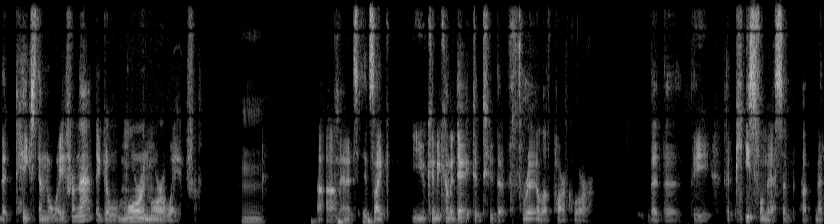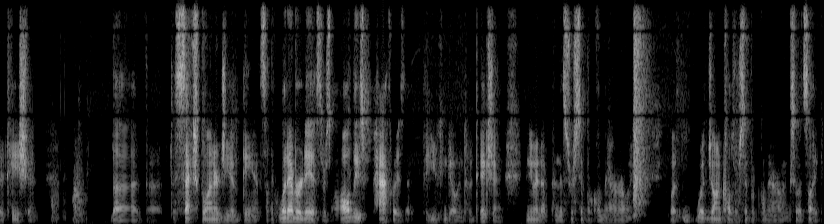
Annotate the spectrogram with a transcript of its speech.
that takes them away from that they go more and more away from. Mm. Um, and it's it's like you can become addicted to the thrill of parkour the the the, the peacefulness of, of meditation the, the the sexual energy of dance like whatever it is there's all these pathways that, that you can go into addiction and you end up in this reciprocal narrowing what what john calls reciprocal narrowing. So it's like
